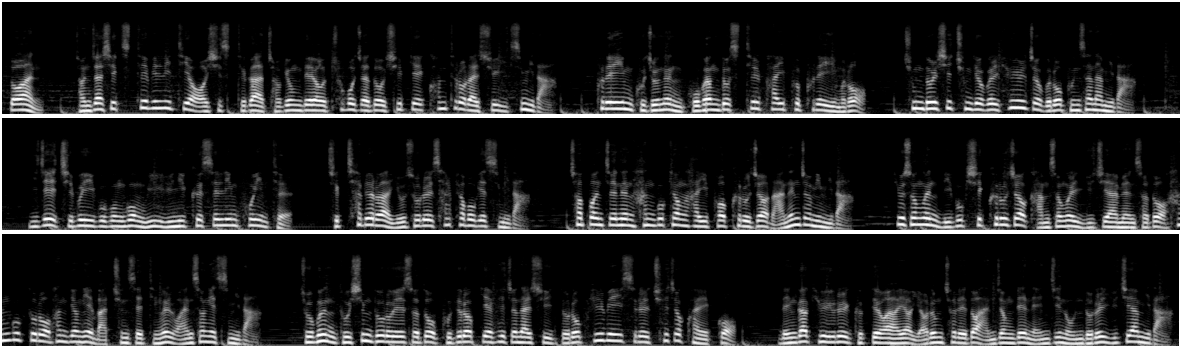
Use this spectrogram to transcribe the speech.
또한 전자식 스테빌리티 어시스트가 적용되어 초보자도 쉽게 컨트롤할 수 있습니다. 프레임 구조는 고강도 스틸 파이프 프레임으로 충돌 시 충격을 효율적으로 분산합니다. 이제 GV900 위 유니크 셀링 포인트, 즉 차별화 요소를 살펴보겠습니다. 첫 번째는 한국형 하이퍼 크루저라는 점입니다. 효성은 미국식 크루저 감성을 유지하면서도 한국 도로 환경에 맞춘 세팅을 완성했습니다. 좁은 도심 도로에서도 부드럽게 회전할 수 있도록 휠베이스를 최적화했고 냉각 효율을 극대화하여 여름철에도 안정된 엔진 온도를 유지합니다.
